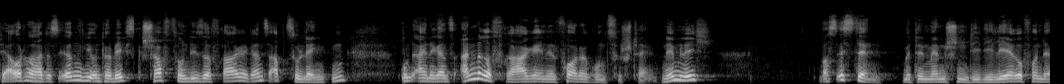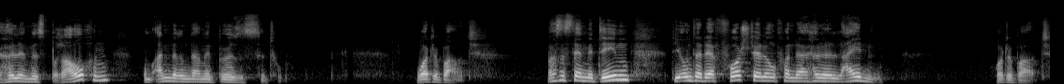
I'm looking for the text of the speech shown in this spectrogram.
Der Autor hat es irgendwie unterwegs geschafft, von dieser Frage ganz abzulenken und eine ganz andere Frage in den Vordergrund zu stellen. Nämlich, was ist denn mit den Menschen, die die Lehre von der Hölle missbrauchen, um anderen damit Böses zu tun? What about? Was ist denn mit denen, die unter der Vorstellung von der Hölle leiden? What about?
